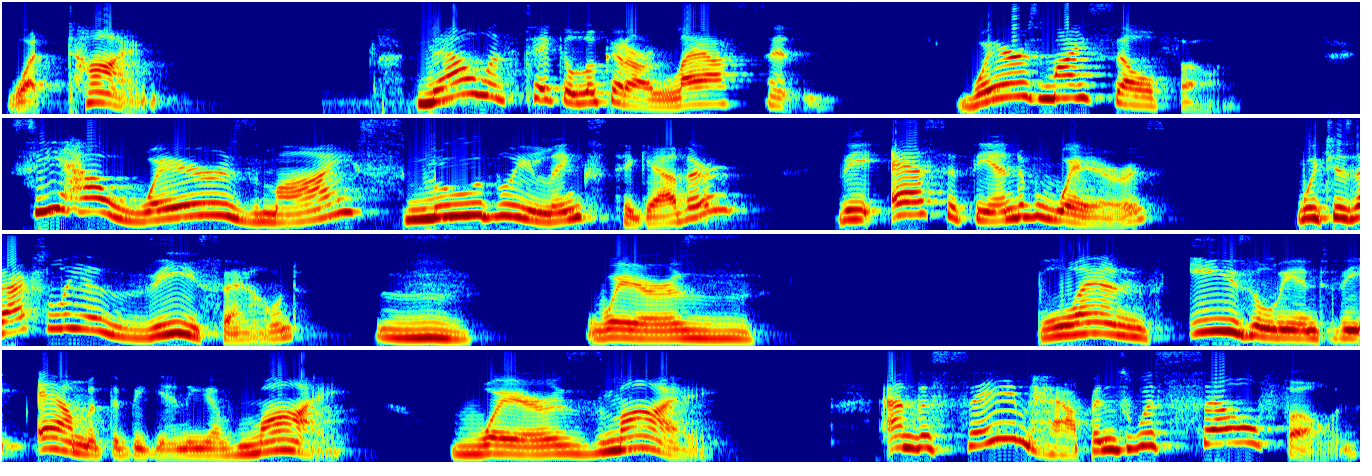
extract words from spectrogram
What time? Now let's take a look at our last sentence. Where's my cell phone? See how where's my smoothly links together? The S at the end of where's, which is actually a Z sound, Z, where's, blends easily into the M at the beginning of my. Where's my? And the same happens with cell phone.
